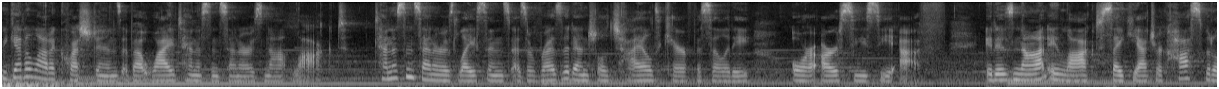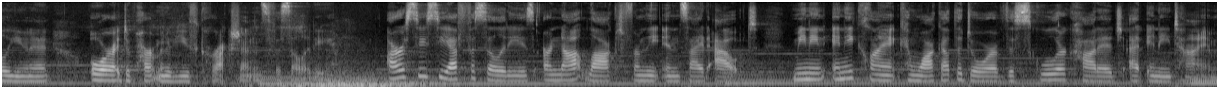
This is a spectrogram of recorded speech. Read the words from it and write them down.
We get a lot of questions about why Tennyson Center is not locked. Tennyson Center is licensed as a residential child care facility or RCCF. It is not a locked psychiatric hospital unit or a Department of Youth Corrections facility. Our CCF facilities are not locked from the inside out, meaning any client can walk out the door of the school or cottage at any time.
